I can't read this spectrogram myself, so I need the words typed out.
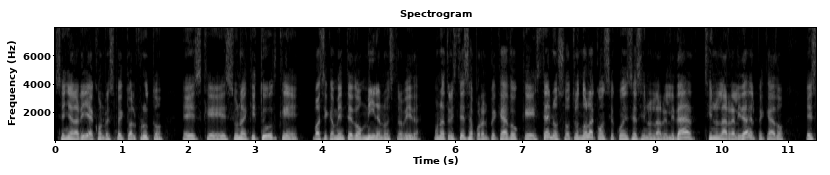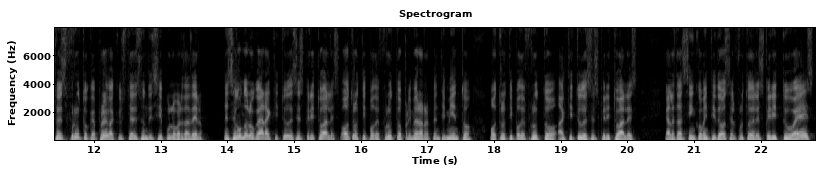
señalaría con respecto al fruto es que es una actitud que básicamente domina nuestra vida. Una tristeza por el pecado que está en nosotros, no la consecuencia, sino la realidad, sino la realidad del pecado. Eso es fruto que prueba que usted es un discípulo verdadero. En segundo lugar, actitudes espirituales. Otro tipo de fruto, primero arrepentimiento, otro tipo de fruto, actitudes espirituales. Gálatas 5:22, el fruto del Espíritu es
